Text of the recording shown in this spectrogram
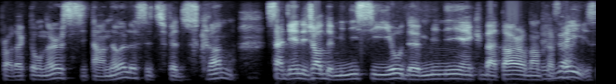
product owners, si tu en as, là, si tu fais du Scrum, ça devient des genres de mini CEO, de mini incubateurs d'entreprise.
